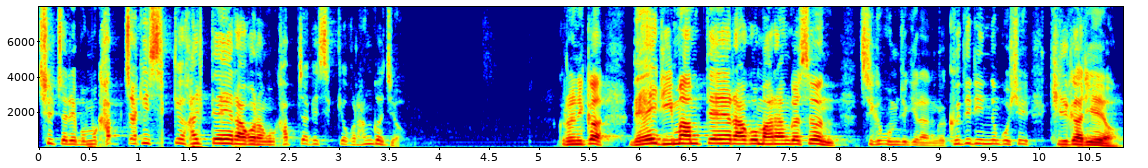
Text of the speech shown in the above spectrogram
7절에 보면 갑자기 습격할 때라고 하고 갑자기 습격을 한 거죠. 그러니까 내일 이맘때라고 말한 것은 지금 움직이라는 거예요. 그들이 있는 곳이 길갈이에요.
